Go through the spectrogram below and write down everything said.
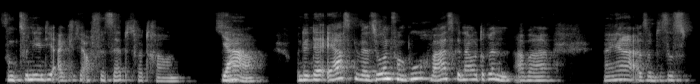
Funktionieren die eigentlich auch für Selbstvertrauen? Ja. Und in der ersten Version vom Buch war es genau drin. Aber naja, also dieses,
